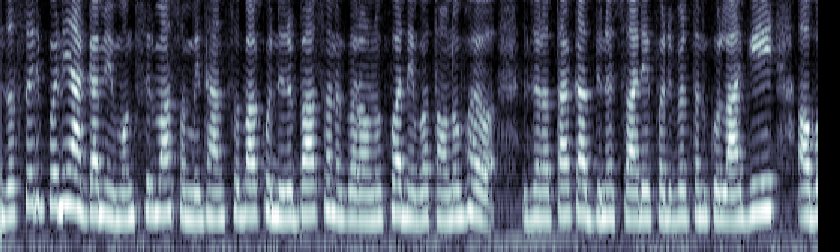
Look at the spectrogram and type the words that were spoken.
जसरी पनि आगामी मंगिरमा संविधान विधानसभाको निर्वाचन गराउनु पर्ने बताउनुभयो। जनताका दिनचर्या परिवर्तनको लागि अब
